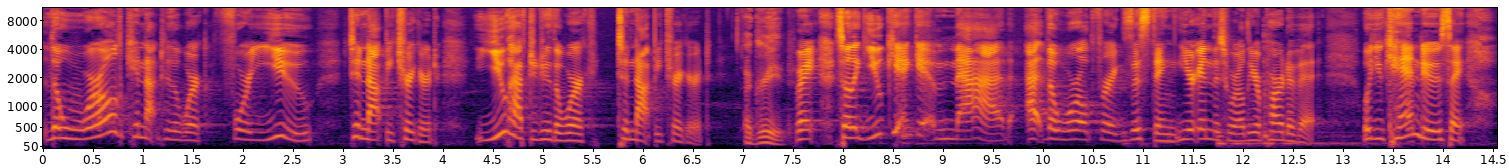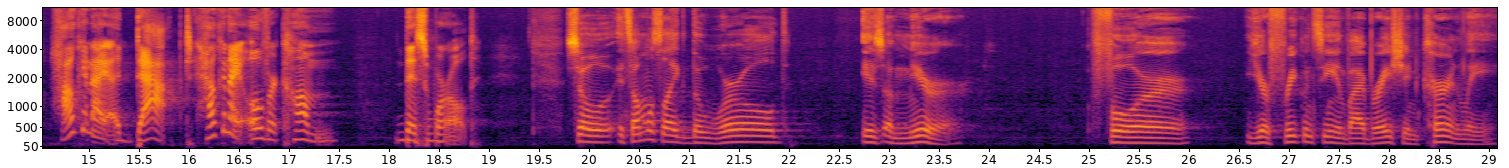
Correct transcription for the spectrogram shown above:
The world cannot do the work for you to not be triggered. You have to do the work to not be triggered Agreed. right? So like you can't get mad at the world for existing. You're in this world, you're part of it. What you can do is say, how can I adapt? How can I overcome this world? So it's almost like the world is a mirror for your frequency and vibration currently,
